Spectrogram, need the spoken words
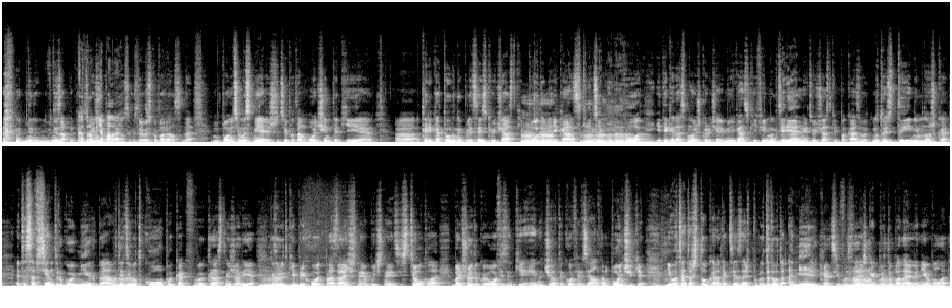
внезапно Который мне понравился, Который Ваську понравился, да. Помните, мы смеялись, что типа там очень такие э, карикатурные полицейские участки под американские. Ну, типа, да, да, Вот. И ты когда смотришь, короче, американские фильмы, где реально эти участки показывают, ну то есть ты немножко... Это совсем другой мир, да? Вот эти вот копы, как в «Красной жаре», которые такие приходят, прозрачные обычно эти стекла, большой такой офис, и такие, эй, ну что, ты кофе взял, там пончики. И вот эта штука, она так тебе, знаешь, вот это вот Америка, типа, знаешь, как бы это банально не было,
